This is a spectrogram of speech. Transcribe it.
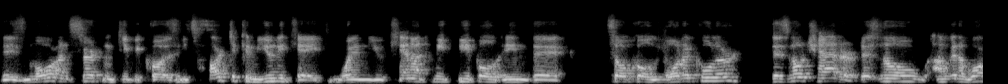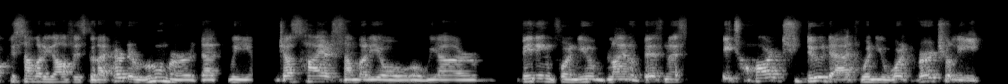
there's more uncertainty because it's hard to communicate when you cannot meet people in the so-called water cooler there's no chatter. There's no, I'm going to walk to somebody's office because I heard a rumor that we just hired somebody or we are bidding for a new line of business. It's hard to do that when you work virtually.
